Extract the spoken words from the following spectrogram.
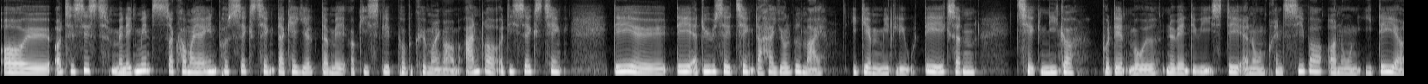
Og, øh, og til sidst, men ikke mindst, så kommer jeg ind på seks ting, der kan hjælpe dig med at give slip på bekymringer om andre. Og de seks ting, det, øh, det er dybest set ting, der har hjulpet mig igennem mit liv. Det er ikke sådan teknikker på den måde nødvendigvis. Det er nogle principper og nogle idéer,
